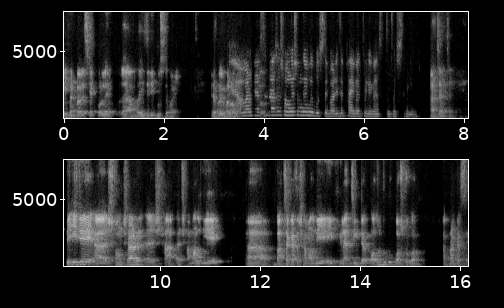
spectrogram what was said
ডিফারেন্ট ভাবে সেট করলে আমরা ইজিলি বুঝতে পারি। এটা খুবই ভালো? হ্যাঁ আমার মেসেজ আসার সঙ্গে সঙ্গে আমি বুঝতে পারি যে ফাইবার থেকে মেসেজ আসছে আচ্ছা আচ্ছা। তো এই যে সংসার সামাল দিয়ে বাচ্চা কাচ্চা সামাল দিয়ে এই ফ্রিল্যান্সিংটা কতটুকু কষ্টকর আপনার কাছে?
